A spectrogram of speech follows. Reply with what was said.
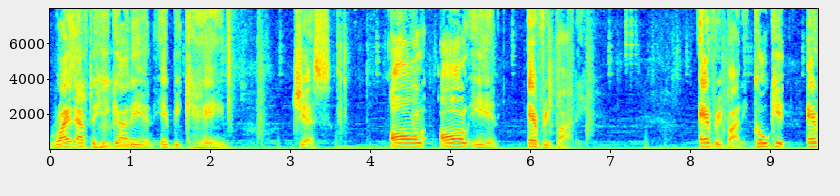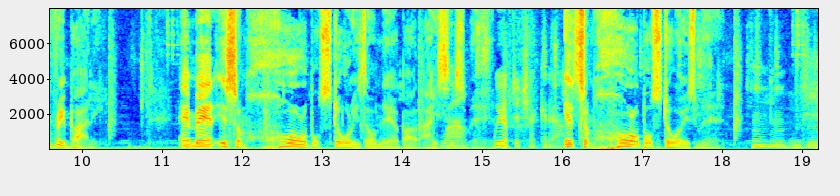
right after he got in, it became just all all in everybody. Everybody. Go get everybody. And man, it's some horrible stories on there about ISIS, Wow. man. We have to check it out. It's some horrible stories, man. Mm-hmm.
